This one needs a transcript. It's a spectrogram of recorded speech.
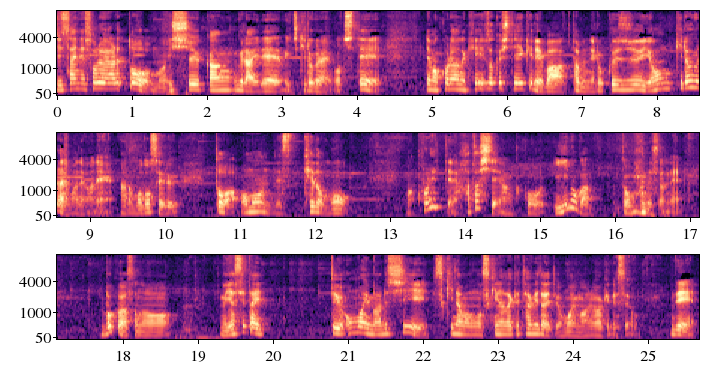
実際ねそれをやるともう1週間ぐらいで1キロぐらい落ちてでもこれをね継続していければ多分ね64キロぐらいまではねあの戻せるとは思うんですけども、まあ、これってね果たしてなんかこういいのかと思うんですよね。僕はその痩せたいっていう思いもあるし好きなものを好きなだけ食べたいという思いもあるわけですよ。で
